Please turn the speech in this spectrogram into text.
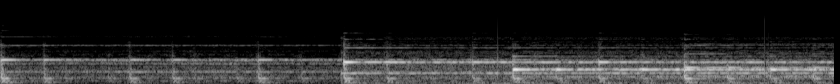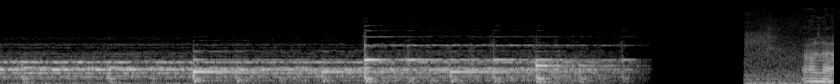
เอาละ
